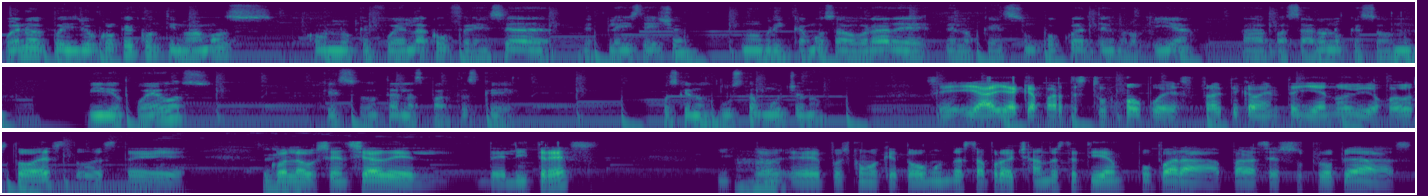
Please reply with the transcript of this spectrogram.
Bueno, pues yo creo que continuamos con lo que fue la conferencia de PlayStation. Nos brincamos ahora de, de, lo que es un poco de tecnología a pasar a lo que son videojuegos, que son otras las partes que, pues que nos gusta mucho, ¿no? Sí, ya, ya que aparte estuvo pues prácticamente lleno de videojuegos todo esto, este, con la ausencia del, del i3 eh, pues como que todo el mundo está aprovechando este tiempo para, hacer sus propias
